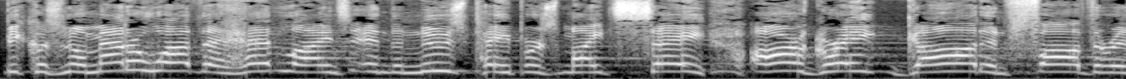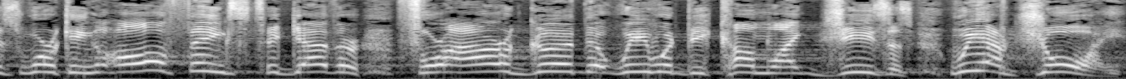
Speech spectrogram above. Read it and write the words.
Because no matter what the headlines in the newspapers might say, our great God and Father is working all things together for our good that we would become like Jesus. We have joy.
